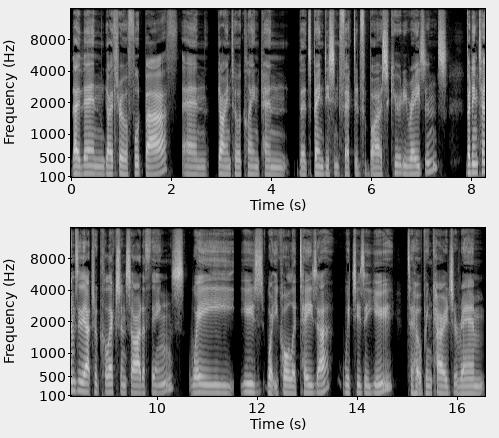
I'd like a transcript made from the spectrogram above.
They then go through a foot bath and go into a clean pen that's been disinfected for biosecurity reasons. But in terms of the actual collection side of things, we use what you call a teaser, which is a ewe to help encourage a ram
